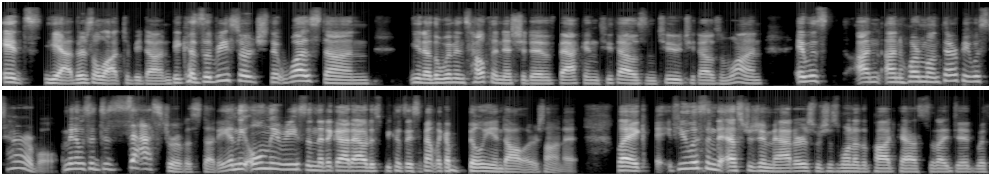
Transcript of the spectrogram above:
it's yeah, there's a lot to be done because the research that was done, you know, the Women's Health Initiative back in 2002, 2001, it was on, on hormone therapy was terrible. I mean, it was a disaster of a study. And the only reason that it got out is because they spent like a billion dollars on it. Like if you listen to Estrogen Matters, which is one of the podcasts that I did with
